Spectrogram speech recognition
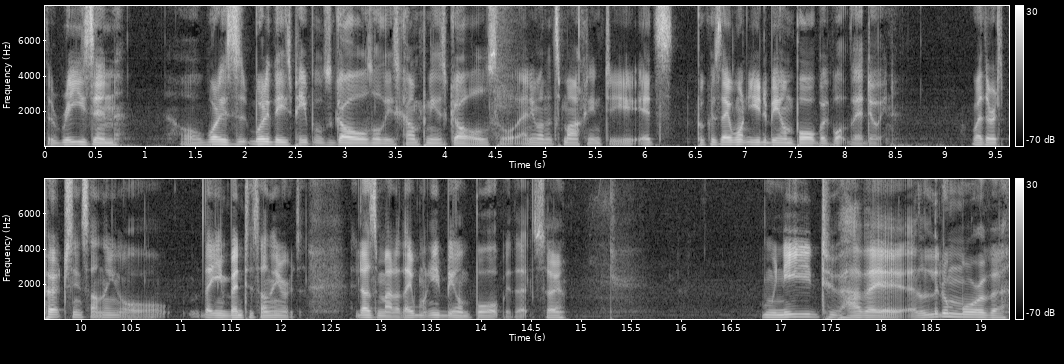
the reason or what is what are these people's goals or these companies' goals or anyone that's marketing to you? It's because they want you to be on board with what they're doing, whether it's purchasing something or they invented something or it doesn't matter. They want you to be on board with it. So we need to have a, a little more of a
